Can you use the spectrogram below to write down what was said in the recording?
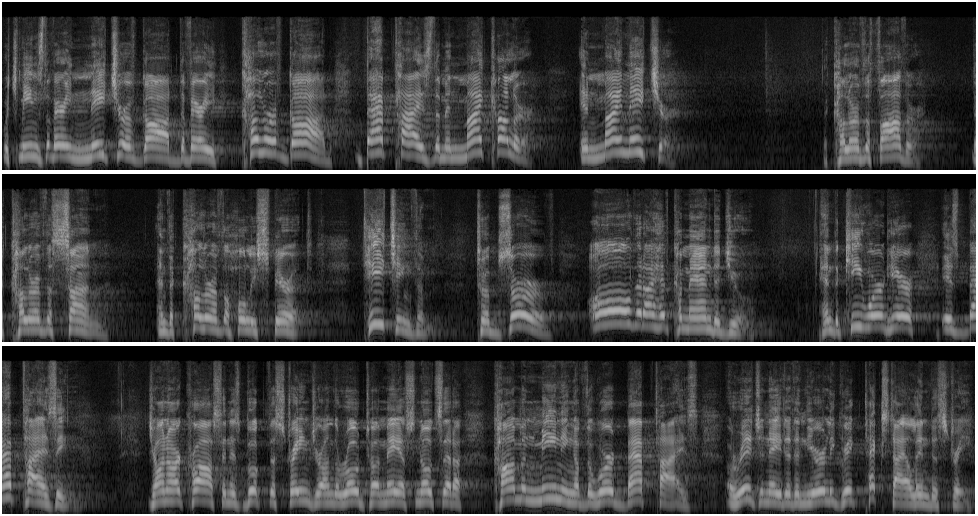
which means the very nature of God, the very color of God. Baptize them in my color, in my nature. The color of the Father, the color of the Son, and the color of the Holy Spirit, teaching them to observe all that I have commanded you. And the key word here is baptizing. John R. Cross, in his book, The Stranger on the Road to Emmaus, notes that a common meaning of the word baptize originated in the early Greek textile industry.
